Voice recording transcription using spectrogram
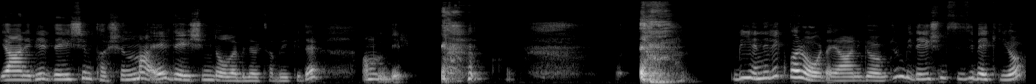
Yani bir değişim taşınma, ev değişimi de olabilir tabii ki de. Ama bir bir yenilik var orada yani gördüğüm bir değişim sizi bekliyor.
